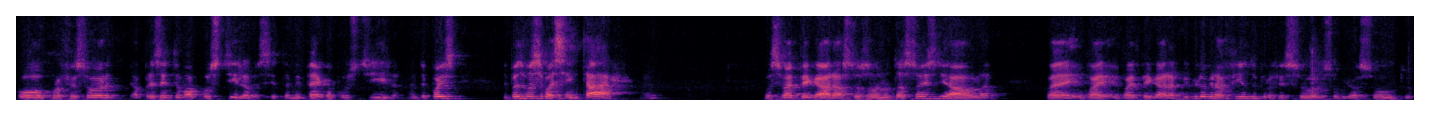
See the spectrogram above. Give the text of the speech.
Ou o professor apresenta uma apostila, você também pega a apostila. Né? Depois, depois você vai sentar, né? você vai pegar as suas anotações de aula, vai, vai, vai pegar a bibliografia do professor sobre o assunto,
